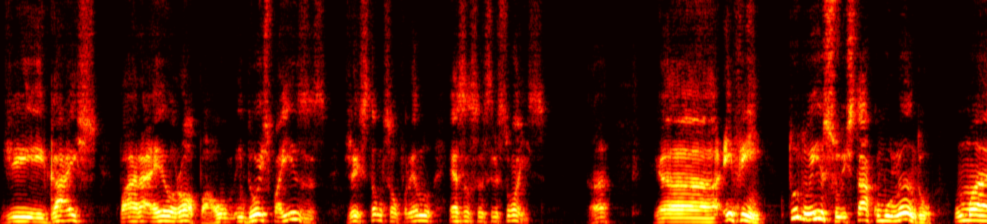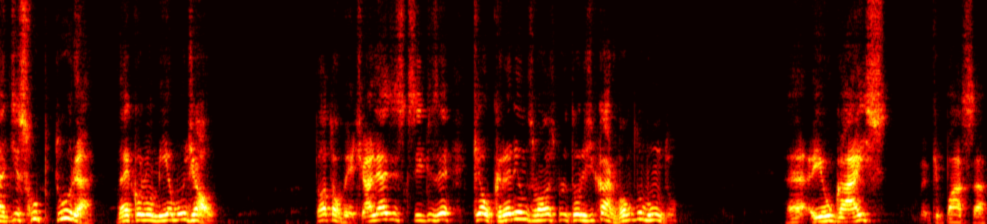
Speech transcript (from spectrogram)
de gás para a Europa. Em dois países já estão sofrendo essas restrições. Tá? Ah, enfim, tudo isso está acumulando uma disruptura da economia mundial. Totalmente. Aliás, esqueci de dizer que a Ucrânia é um dos maiores produtores de carvão do mundo. É, e o gás que passa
